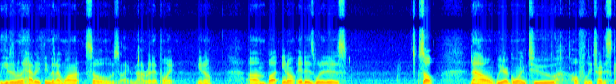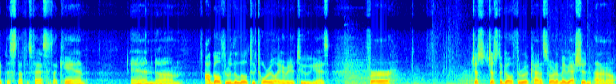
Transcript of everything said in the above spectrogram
he doesn't really have anything that I want, so it was like not really a point, you know. Um, but, you know, it is what it is. So, now we are going to hopefully try to skip this stuff as fast as I can. And um, I'll go through the little tutorial area too, you guys, for just just to go through it, kind of, sort of. Maybe I shouldn't. I don't know.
